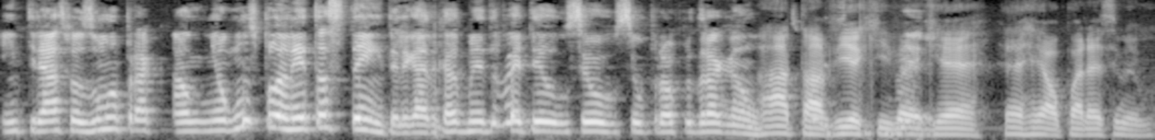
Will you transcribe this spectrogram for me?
entre aspas, uma para Em alguns planetas tem, tá ligado? Cada planeta vai ter o seu, seu próprio dragão. Ah, tá. Vi aqui, vi aqui. É, é real, parece mesmo.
